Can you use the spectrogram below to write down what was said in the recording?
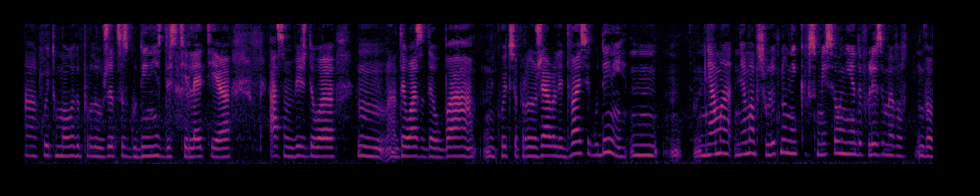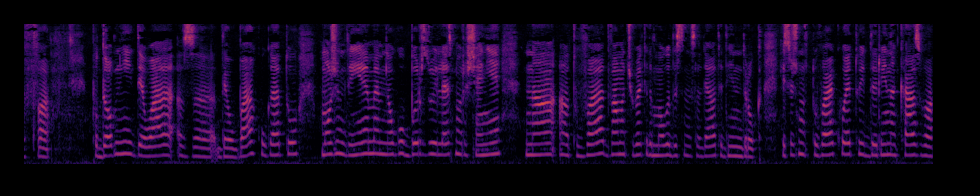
а, които могат да продължат с години, с десетилетия. Аз съм виждала м, дела за делба, които са продължавали 20 години. Няма, няма абсолютно никакъв смисъл ние да влизаме в, в подобни дела за делба, когато можем да имаме много бързо и лесно решение на а, това двама човека да могат да се наследяват един друг. И всъщност това е което и Дарина казва.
